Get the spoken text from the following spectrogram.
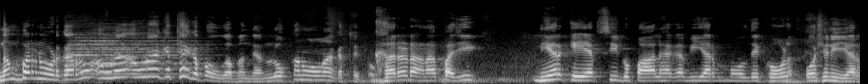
ਨੰਬਰ ਨੋਟ ਕਰ ਲਓ ਆਉਣਾ ਆਉਣਾ ਕਿੱਥੇ ਕ ਪਊਗਾ ਬੰਦਿਆਂ ਨੂੰ? ਲੋਕਾਂ ਨੂੰ ਆਉਣਾ ਕਿੱਥੇ ਪਊ ਖਰੜ ਆਣਾ ਭਾਜੀ ਨੀਅਰ KFC ਗੋਪਾਲ ਹੈਗਾ ਵੀਆਰ ਮੋਲ ਦੇ ਕੋਲ। ਕੁਛ ਨਹੀਂ ਯਾਰ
